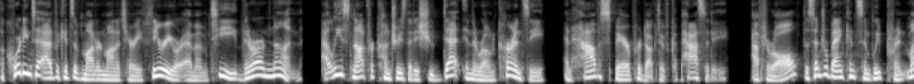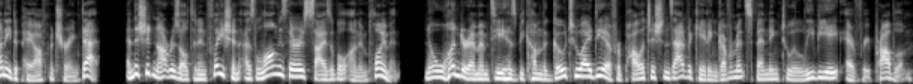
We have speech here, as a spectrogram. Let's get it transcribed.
According to advocates of modern monetary theory, or MMT, there are none, at least not for countries that issue debt in their own currency and have spare productive capacity. After all, the central bank can simply print money to pay off maturing debt, and this should not result in inflation as long as there is sizable unemployment. No wonder MMT has become the go to idea for politicians advocating government spending to alleviate every problem.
